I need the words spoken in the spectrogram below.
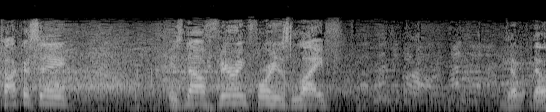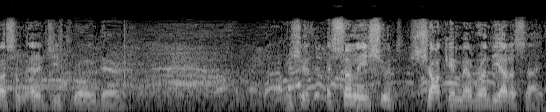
Takase is now fearing for his life. There, there was some energy throwing there. He should, and suddenly he should shock him and run the other side.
